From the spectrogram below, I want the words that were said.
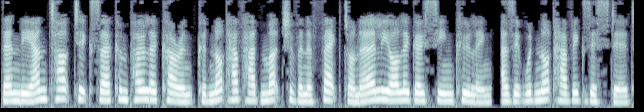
then the Antarctic circumpolar current could not have had much of an effect on early Oligocene cooling, as it would not have existed.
